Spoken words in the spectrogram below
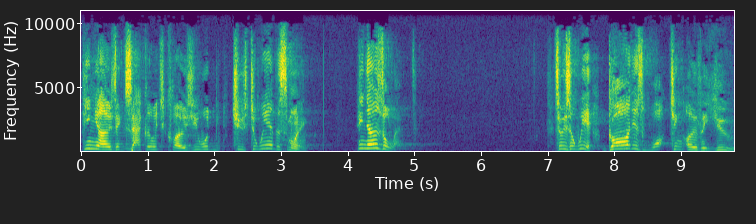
He knows exactly which clothes you would choose to wear this morning. He knows all that. So he's aware. God is watching over you,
